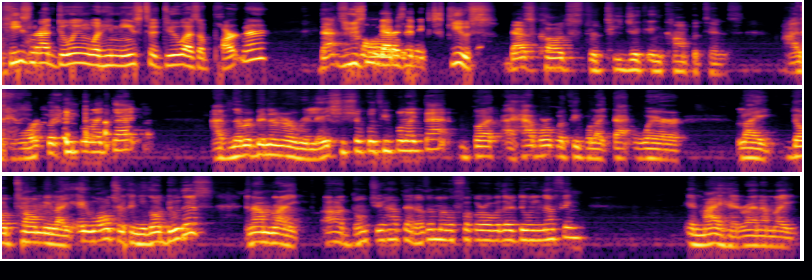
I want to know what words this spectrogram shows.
he's not doing what he needs to do as a partner. That's using called, that as an excuse. That's called strategic incompetence. I've worked with people like that. I've never been in a relationship with people like that, but I have worked with people like that where like they'll tell me like, "Hey Walter, can you go do this?" And I'm like, uh, don't you have that other motherfucker over there doing nothing? In my head, right? I'm like,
